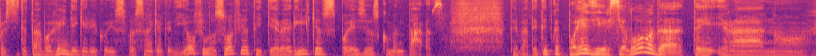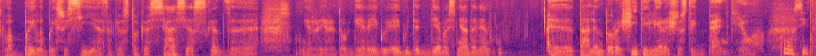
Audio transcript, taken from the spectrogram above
pasitėtavo Heideggerį, kuris pasakė, kad jo filosofija tai tai yra Rilkės poezijos komentaras. Tai va, tai taip, kad poezija ir sielovada tai yra, nu, labai labai susiję, tokios, tokios sesės, kad e, ir, ir daug dievė, jeigu, jeigu Dievas nedavė e, talento rašyti eilėraščius, tai bent jau klausyti.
